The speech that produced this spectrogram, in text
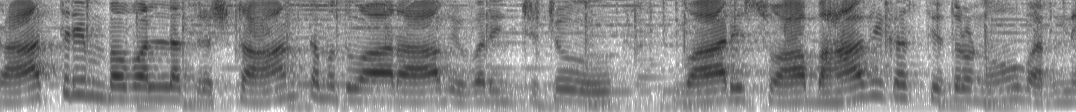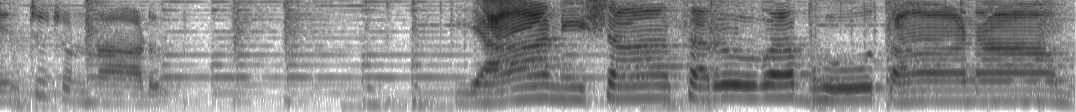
రాత్రింబవల్ల దృష్టాంతము ద్వారా వివరించుచు వారి స్వాభావిక స్థితులను వర్ణించుచున్నాడు. या निशा సర్వభూతానాం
